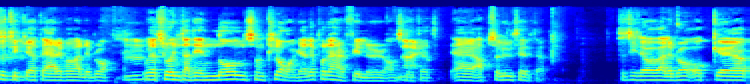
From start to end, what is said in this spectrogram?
så tycker jag att det här var väldigt bra. Och jag tror inte att det är någon som klagade på det här filler-avsnittet. Eh, absolut inte. Så tyckte jag det var väldigt bra och... Eh,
